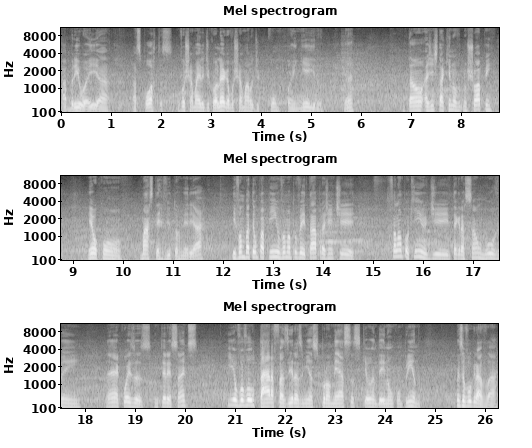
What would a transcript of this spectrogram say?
abriu aí a as portas. Não vou chamar ele de colega, vou chamá-lo de companheiro, né? Então a gente está aqui no, no, shopping, eu com Master Vitor Meriar, e vamos bater um papinho, vamos aproveitar para a gente falar um pouquinho de integração, nuvem, né, coisas interessantes. E eu vou voltar a fazer as minhas promessas que eu andei não cumprindo, mas eu vou gravar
